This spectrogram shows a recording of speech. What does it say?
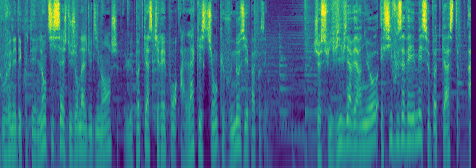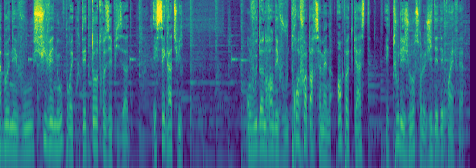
Vous venez d'écouter l'Anti-Sèche du journal du dimanche, le podcast qui répond à la question que vous n'osiez pas poser. Je suis Vivien Vergniaud et si vous avez aimé ce podcast, abonnez-vous, suivez-nous pour écouter d'autres épisodes. Et c'est gratuit. On vous donne rendez-vous trois fois par semaine en podcast et tous les jours sur le jdd.fr.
